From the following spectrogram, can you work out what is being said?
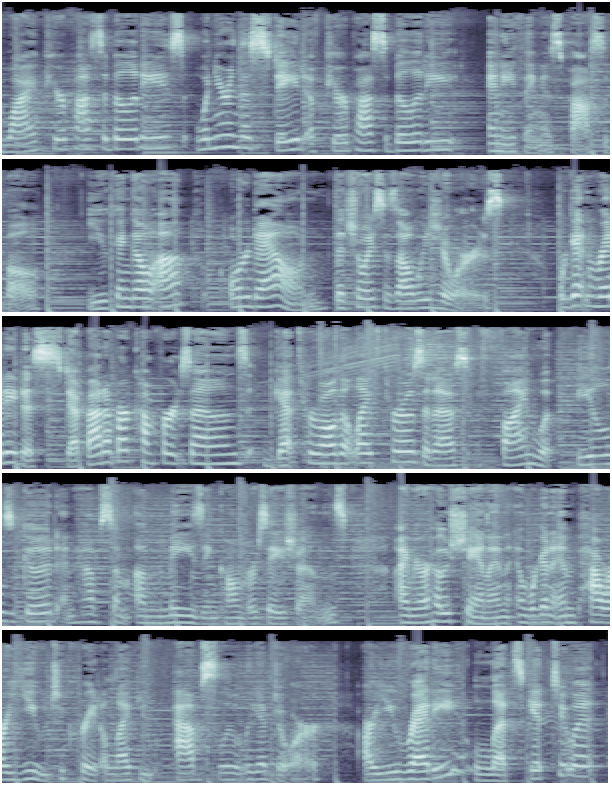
Why pure possibilities? When you're in the state of pure possibility, anything is possible. You can go up or down. The choice is always yours. We're getting ready to step out of our comfort zones, get through all that life throws at us, find what feels good, and have some amazing conversations. I'm your host, Shannon, and we're going to empower you to create a life you absolutely adore. Are you ready? Let's get to it.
